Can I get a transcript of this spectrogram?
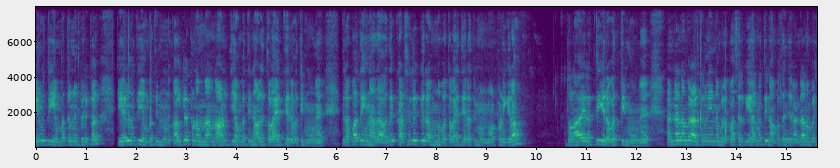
ஐநூற்றி எண்பத்தொன்று பெருக்கள் ஏழ்நூற்றி எண்பத்தி மூணு. கால்குலேட் பண்ணோம்னா நானூற்றி ஐம்பத்தி நாலு தொள்ளாயிரத்தி இருபத்தி மூணு. இதில் பார்த்தீங்கன்னா அதாவது கடைசியில் இருக்கிற மூணு தொள்ளாயிரத்தி இருபத்தி மூணு நோட் பண்ணிக்கிறோம். தொள்ளாயிரத்தி இருபத்தி மூணு. ரெண்டாம் நம்பர் அடுத்த மணி பாஸ் இருக்குது இரநூத்தி நாற்பத்தஞ்சு ரெண்டாம் நம்பர்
